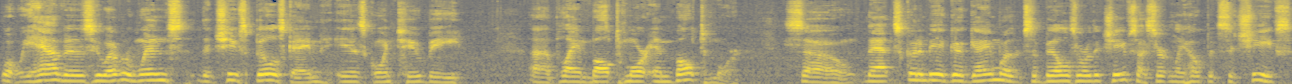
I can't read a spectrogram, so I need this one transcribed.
what we have is whoever wins the Chiefs Bills game is going to be uh, playing Baltimore in Baltimore. So that's going to be a good game, whether it's the Bills or the Chiefs. I certainly hope it's the Chiefs.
